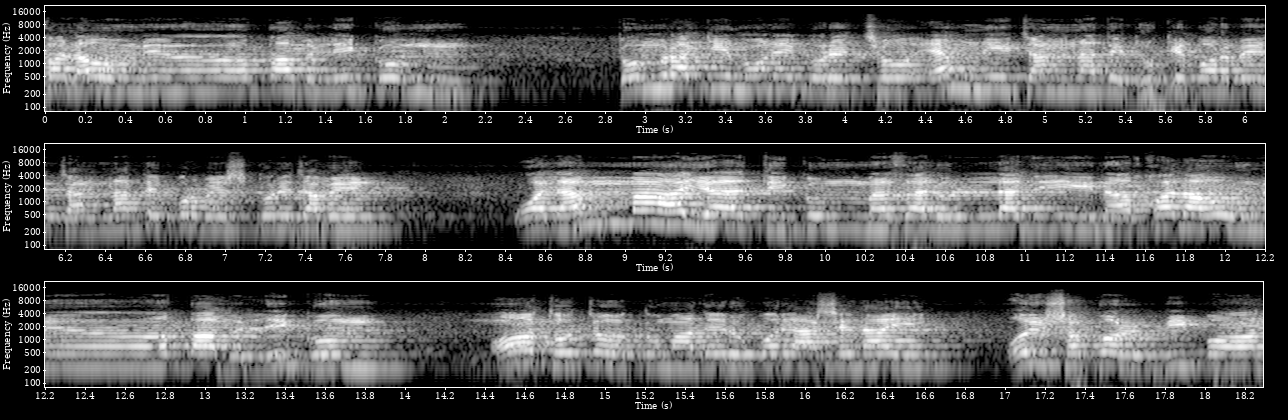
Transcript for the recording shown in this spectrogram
খালাউ মিন ক্বাবলিকুম তোমরা কি মনে করেছ, এমনি জান্নাতে ঢুকে পড়বে, জান্নাতে প্রবেশ করে যাবে? অথচ তোমাদের উপরে আসে নাই। ওই সকল বিপদ,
